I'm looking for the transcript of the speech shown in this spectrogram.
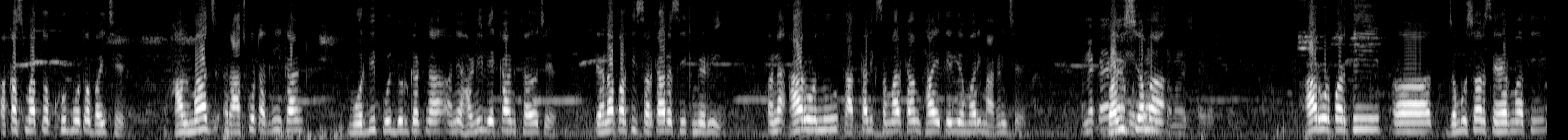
અકસ્માતનો ખૂબ મોટો ભય છે. હાલમાં જ રાજકોટ અગ્નિકાંડ મોરબી પુલ દુર્ઘટના અને હરણી લેકાંડ થયો છે. તેના પરથી સરકારે શીખ મેળવી અને આ રોડનું તાત્કાલિક સમારકામ થાય તેવી અમારી માગણી છે. ભવિષ્યમાં- આ રોડ પરથી જંબુસર શહેરમાંથી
